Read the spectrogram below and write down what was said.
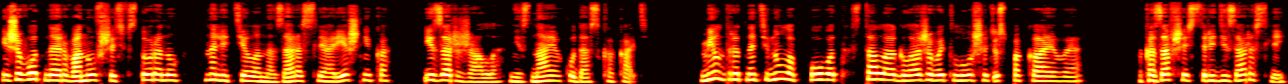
и животное, рванувшись в сторону, налетело на заросли орешника и заржало, не зная, куда скакать. Милдред натянула повод, стала оглаживать лошадь, успокаивая. Оказавшись среди зарослей,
